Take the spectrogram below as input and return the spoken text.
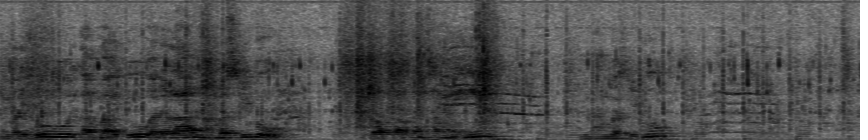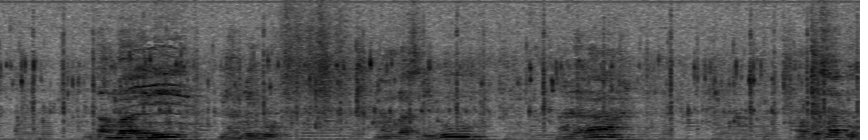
5000 ditambah itu adalah 16000 ditotalkan sama ini 16000 ditambah ini 6000 16000 adalah 21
